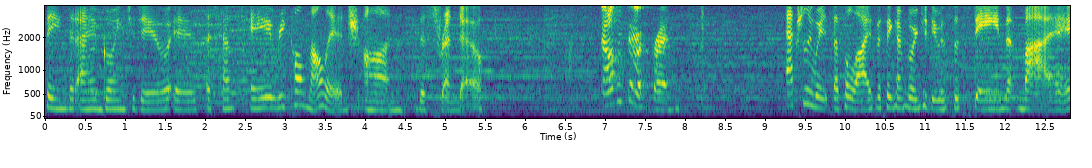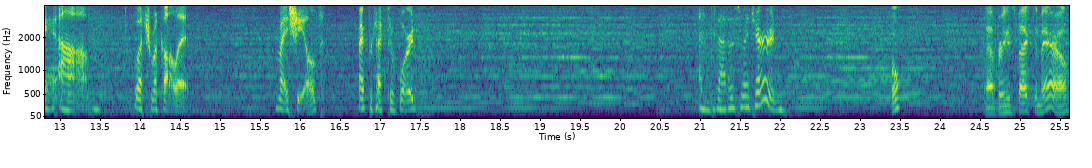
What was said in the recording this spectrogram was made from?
thing that I am going to do is attempt a recall knowledge on this friendo. I don't think they're a friend. Actually, wait, that's a lie. The thing I'm going to do is sustain my um call it, My shield. My protective ward. And that is my turn. Oh, that brings us back to Marrow.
